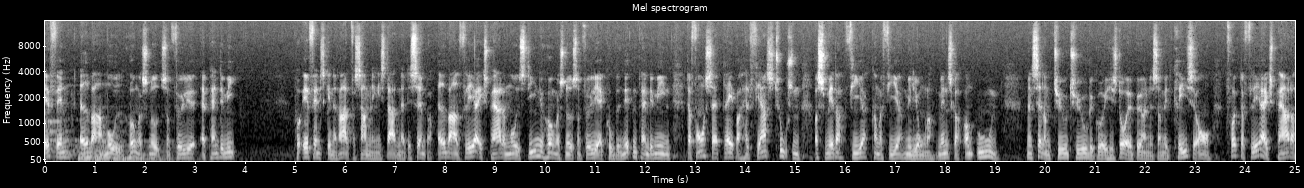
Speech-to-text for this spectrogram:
FN advarer mod hungersnød som følge af pandemi. På FN's generalforsamling i starten af december advarede flere eksperter mod stigende hungersnød som følge af covid-19-pandemien, der fortsat dræber 70.000 og smitter 4,4 millioner mennesker om ugen. Men selvom 2020 vil gå i historiebøgerne som et kriseår, frygter flere eksperter,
